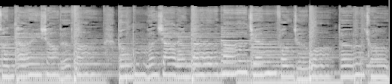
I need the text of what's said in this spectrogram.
算太小的房，冬暖夏凉的那间，放着我的床，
